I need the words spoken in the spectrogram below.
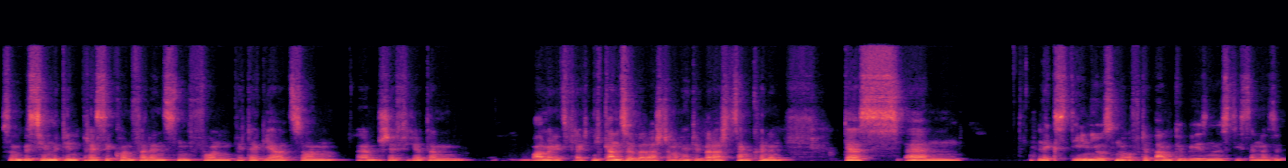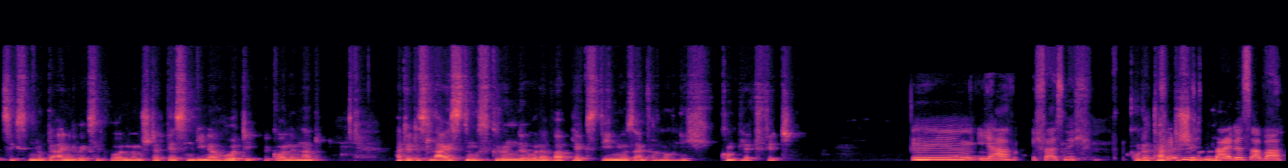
so ein bisschen mit den Pressekonferenzen von Peter Gerhardsson äh, beschäftigt hat, dann war man jetzt vielleicht nicht ganz so überrascht, aber man hätte überrascht sein können, dass ähm, Lex Denius nur auf der Bank gewesen ist, die ist in der 70. Minute eingewechselt worden und stattdessen Lina Hurtig begonnen hat. Hatte das Leistungsgründe oder war Black Stenius einfach noch nicht komplett fit? Mm, ja, ich weiß nicht. Oder taktische Gründe? beides, aber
